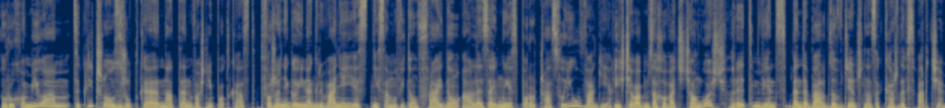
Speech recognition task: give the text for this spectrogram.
Uruchomiłam cykliczną zrzutkę na ten właśnie podcast. Tworzenie go i nagrywanie jest niesamowitą frajdą, ale zajmuje sporo czasu i uwagi. I chciałabym zachować ciągłość, rytm, więc będę bardzo wdzięczna za każde wsparcie.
